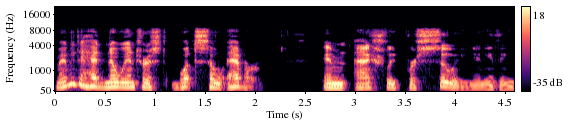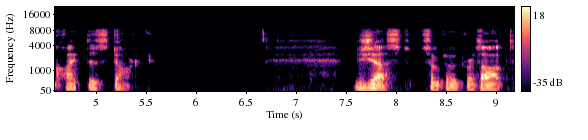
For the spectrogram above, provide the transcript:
maybe they had no interest whatsoever in actually pursuing anything quite this dark. Just some food for thought.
